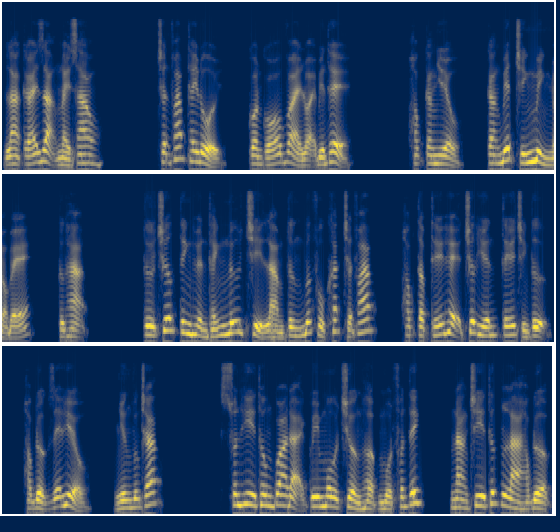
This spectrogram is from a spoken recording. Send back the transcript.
Là cái dạng này sao? Trận pháp thay đổi, còn có vài loại biến thể. Học càng nhiều, càng biết chính mình nhỏ bé, cực hạn. Từ trước tinh huyền thánh nữ chỉ làm từng bước phục khắc trận pháp, học tập thế hệ trước hiến tế chính tự, học được dễ hiểu, nhưng vững chắc. Xuân Hy thông qua đại quy mô trường hợp một phân tích, nàng tri thức là học được,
